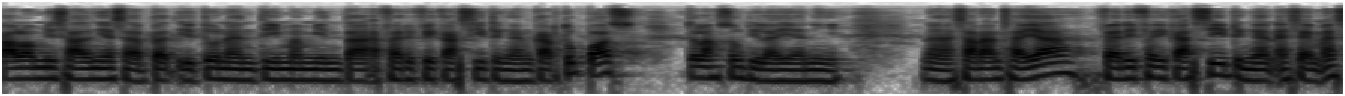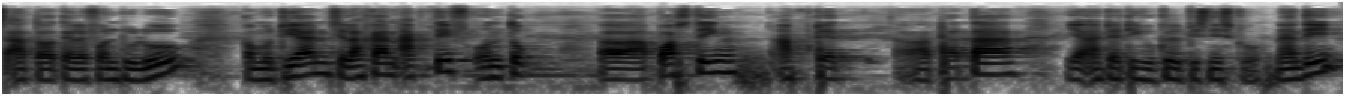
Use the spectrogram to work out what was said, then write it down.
kalau misalnya sahabat itu nanti meminta verifikasi dengan kartu pos itu langsung dilayani. Nah, saran saya verifikasi dengan SMS atau telepon dulu, kemudian silahkan aktif untuk uh, posting update uh, data yang ada di Google Bisnisku. Nanti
